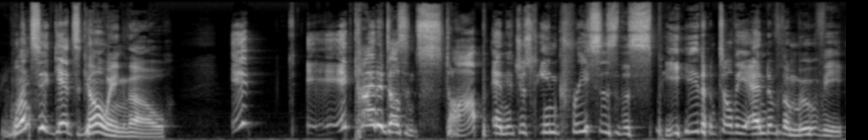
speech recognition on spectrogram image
Once it gets going though it it kind of doesn't stop and it just increases the speed until the end of the movie.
